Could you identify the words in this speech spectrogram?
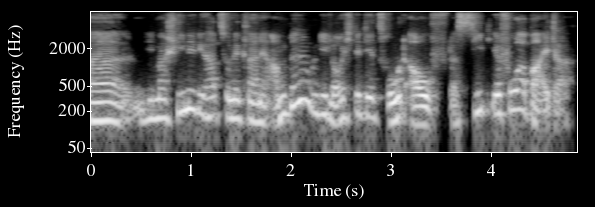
Äh, die Maschine, die hat so eine kleine Ampel und die leuchtet jetzt rot auf. Das sieht Ihr Vorarbeiter.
